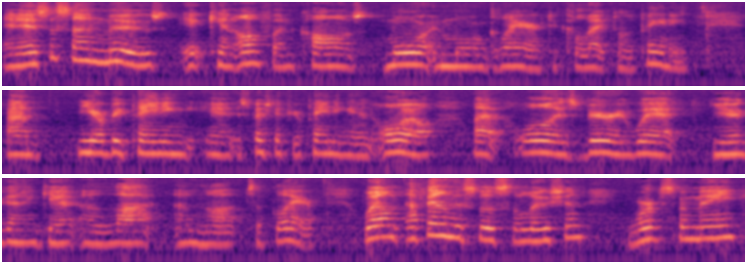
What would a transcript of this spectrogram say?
And as the sun moves, it can often cause more and more glare to collect on the painting. Um, you'll be painting, in, especially if you're painting in oil, but oil is very wet, you're going to get a lot and lots of glare. Well, I found this little solution. It works for me,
